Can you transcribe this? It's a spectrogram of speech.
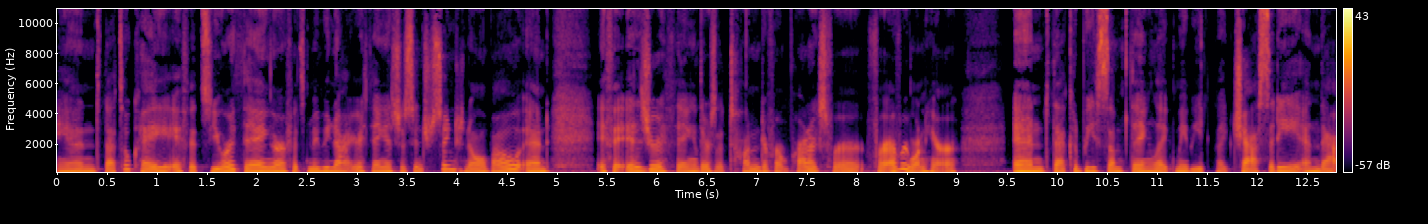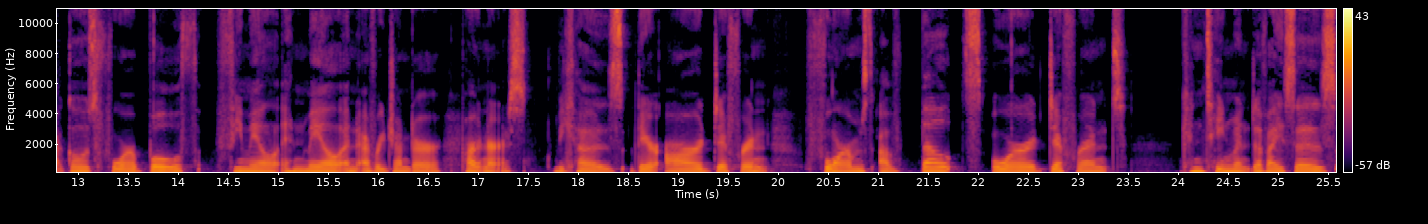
And that's okay if it's your thing or if it's maybe not your thing. It's just interesting to know about. And if it is your thing, there's a ton of different products for, for everyone here. And that could be something like maybe like chastity, and that goes for both female and male and every gender partners because there are different forms of belts or different containment devices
